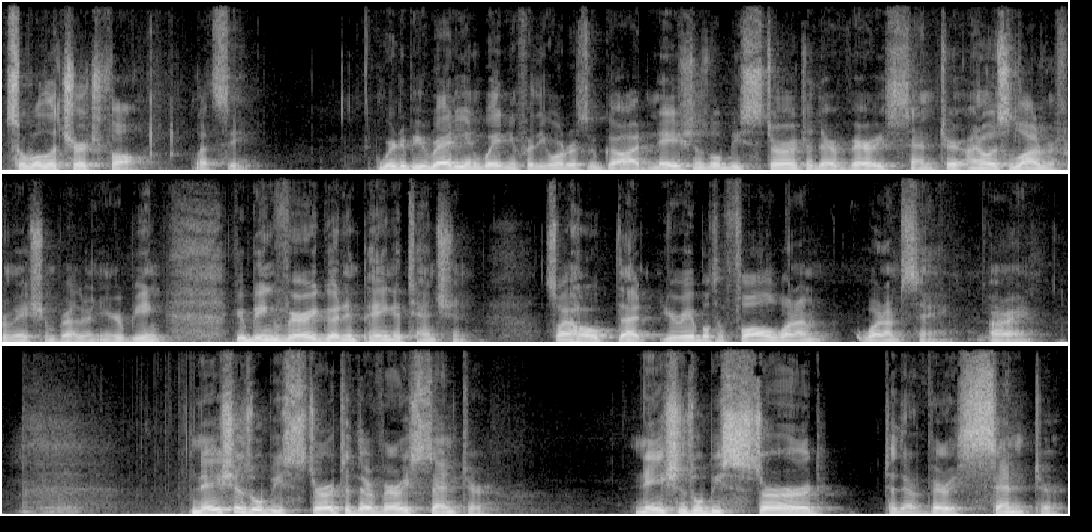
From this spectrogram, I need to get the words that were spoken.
So will the church fall? Let's see. We're to be ready and waiting for the orders of God. Nations will be stirred to their very center. I know it's a lot of information, brethren. You're being, you're being very good in paying attention. So I hope that you're able to follow what I'm, what I'm saying. All right. Nations will be stirred to their very center. Nations will be stirred to their very center.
